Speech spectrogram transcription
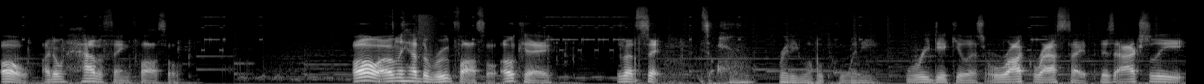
Oh, I don't have a Fang fossil. Oh, I only had the root fossil. Okay. I was about to say, it's already level 20. Ridiculous. Rock grass type. This actually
